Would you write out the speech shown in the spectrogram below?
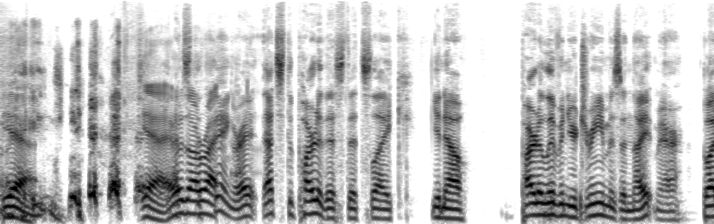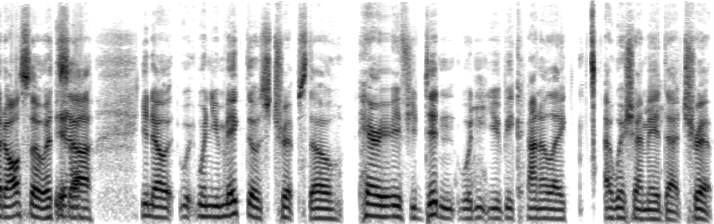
Yeah, yeah, it was all right. the right. Thing, right? That's the part of this that's like, you know, part of living your dream is a nightmare. But also, it's, Yeah. uh, you know, w- when you make those trips, though, Harry, if you didn't, wouldn't you be kind of like, I wish I made that trip?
